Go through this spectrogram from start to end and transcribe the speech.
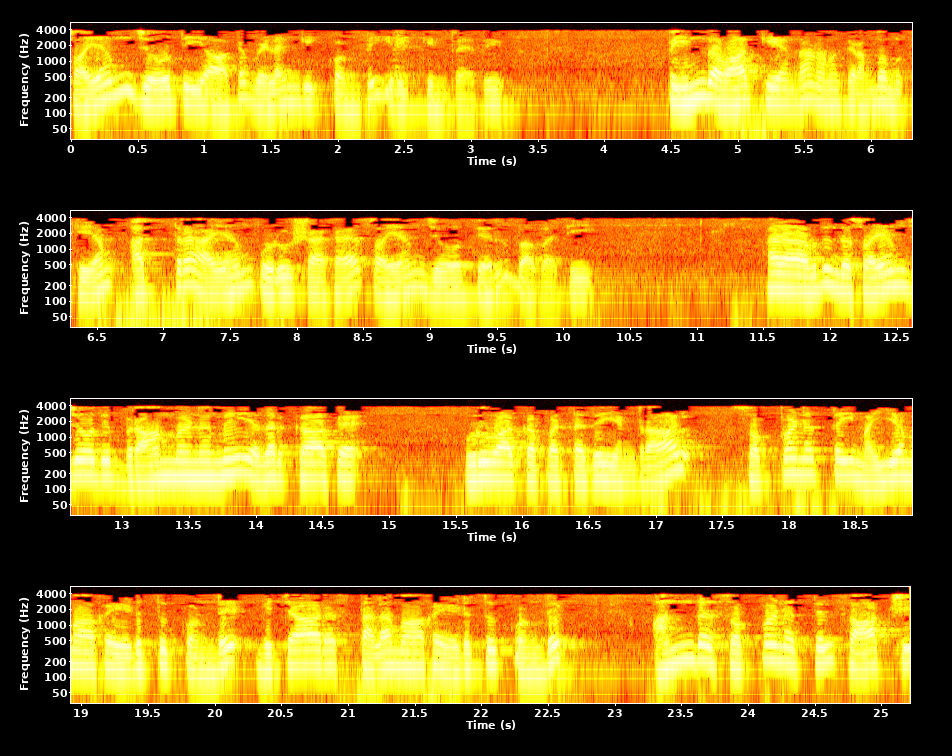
ஸ்வயம் ஜோதியாக விளங்கிக் கொண்டு இருக்கின்றது. இப்ப இந்த வாக்கியம் தான் நமக்கு ரொம்ப முக்கியம். அத்த அயம் புருஷக ஸ்வயம் ஜோதிர் பவதி. அதாவது இந்த ஸ்வயம் ஜோதி பிராமணமே எதற்காக உருவாக்கப்பட்டது என்றால் சொப்பனத்தை மையமாக எடுத்துக்கொண்டு விசார ஸ்தலமாக எடுத்துக்கொண்டு அந்த சொப்பனத்தில் சாட்சி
